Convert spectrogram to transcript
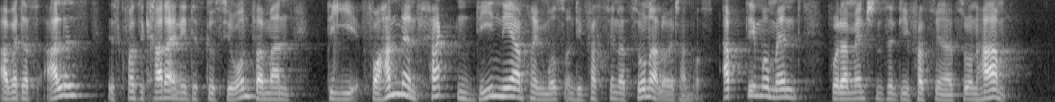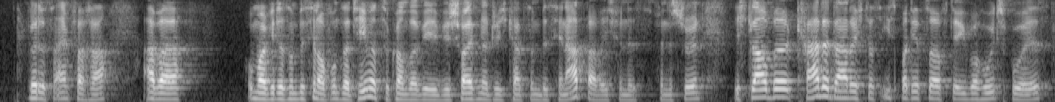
aber das alles ist quasi gerade eine Diskussion, weil man die vorhandenen Fakten die näher bringen muss und die Faszination erläutern muss. Ab dem Moment, wo da Menschen sind, die Faszination haben, wird es einfacher. Aber um mal wieder so ein bisschen auf unser Thema zu kommen, weil wir, wir schweifen natürlich gerade so ein bisschen ab, aber ich finde es, find es schön. Ich glaube, gerade dadurch, dass E-Sport jetzt so auf der Überholspur ist,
